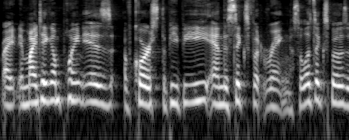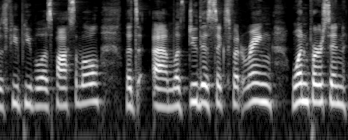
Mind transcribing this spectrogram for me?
Right? And my take on point is, of course, the PPE and the six foot ring. So let's expose as few people as possible. Let's um, let's do this six foot ring. One person,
